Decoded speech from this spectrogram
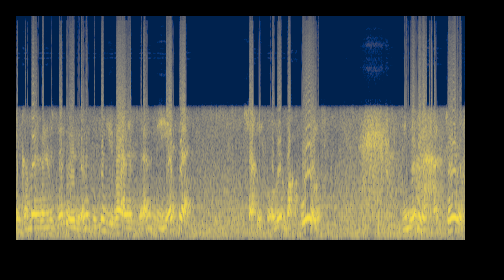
Peygamberimiz ne buyuruyor? Bütün ibadetler niyetle sahih olur, makbul olur. Niyetle kalpte olur.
